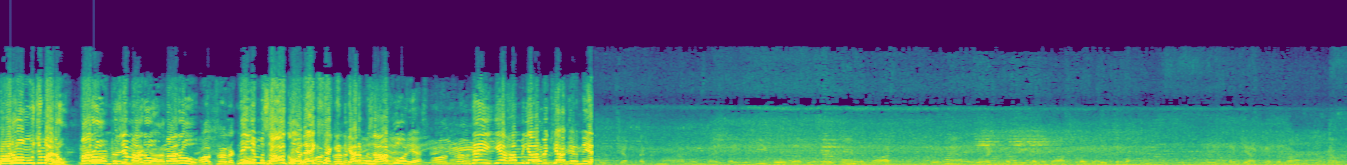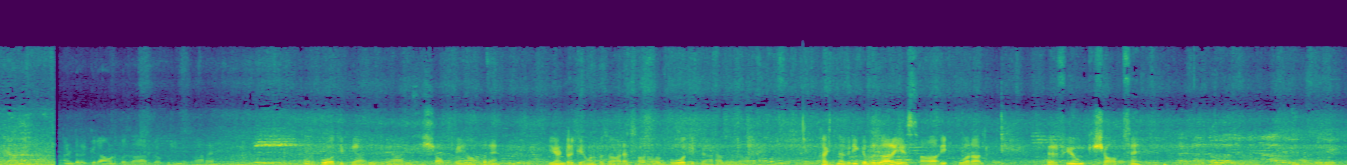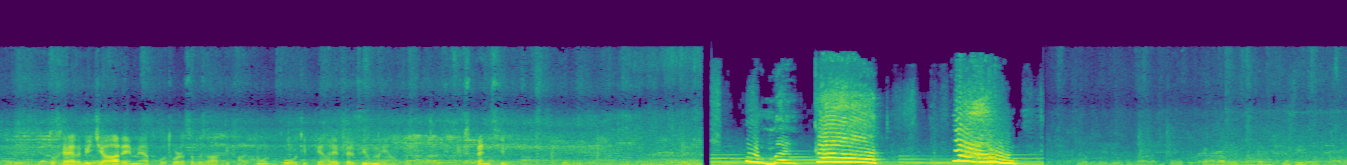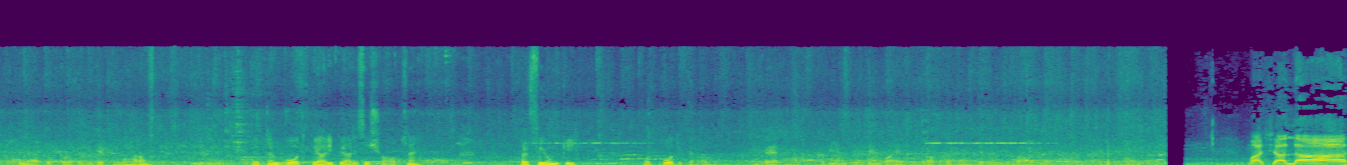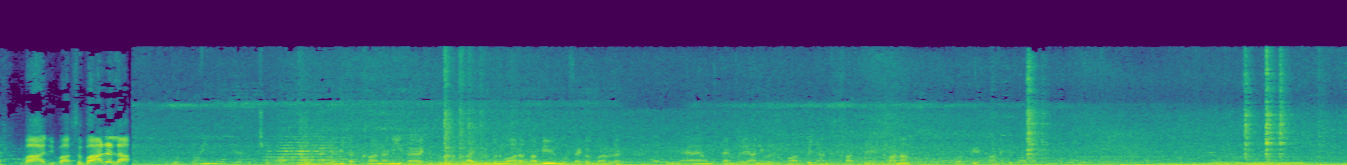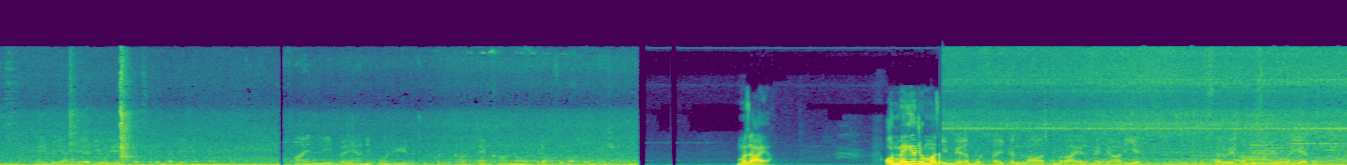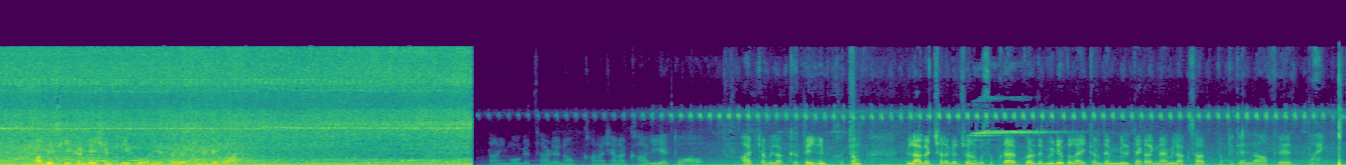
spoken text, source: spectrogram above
मारो मुझे मारो मारो मुझे मारो मारो। नहीं ये मज़ाक हो रहा है एक सेकंड यार मज़ाक हो रहा है। नहीं ये हम यहाँ पे क्या करने हैं? जब तक हमारा मोटरसाइकिल ठीक होगा तो चलते हैं बाज़ार तो मैं आपको एक नगरी का बाज़ार थोड़ा विज़िट करवाता हूँ। यहाँ पर क्या क्या बाज़ार और क्या अंडरग्राउंड बाज़ार का कुछ नज़ारा है। और बहुत ही प्यारी प्यारी शॉपें यहाँ पर हैं। ये अंडरग्राउंड बाज़ार है सारा और बहुत ही प्यारा बाज़ार है। हज नगरी का बाज़ार है ये सारी ओवरऑल। परफ्यूम की शॉप्स हैं। तो खैर अभी जा रहे हैं मैं आपको थोड़ा सा बाज़ार दिखाता हूँ और बहुत ही प्यारे परफ्यूम है यहाँ पर। एक्सपेंसिव जो बाज़ार बहुत प्यारा बाज़ार है लकड़ी का तो मैं आपको थोड़ा सा विज़िट करवा रहा हूँ। देखते हैं बहुत प्यारी प्यारी सी शॉप्स हैं परफ्यूम की और बहुत ही प्यारा बाज़ार खैर अभी हम करते हैं बाहर रास्ता पहुँचते पहुँचते बाहर माशाल्लाह वाह वाह सुभान अल्लाह तो टाइम हो गया चार और मैंने अभी तक खाना नहीं खाया क्योंकि मोटरसाइकिल बनवा रहा था अभी भी मोटरसाइकिल बन रहा है। तो मैं उस टाइम बिरयानी वाली दुकान पे जाकर खाते हैं खाना और फिर खाने के बाद मेरी बिरयानी रेडी हो रही है थोड़ा सा बंदा लेके फाइनली बिरयानी पहुँच गई तो चुप कर खाते हैं खाना और फिर आपसे बात होगी। मज़ा आया। और मैं ये जो मज़ा मेरा मोटरसाइकिल लास्ट मराहल में जा रही है तो सर्विस अब इसकी हो रही है तो अब इसकी कंडीशन ठीक हो रही है सर्विस होने के बाद। टाइम हो गया साढ़े नौ खाना शाना खा लिया है तो आओ। आज का ब्लॉग करते हैं यहीं ख़त्म। ब्लॉग अच्छा लगे तो चैनल को सब्सक्राइब कर दे वीडियो को लाइक कर दे मिलते हैं कल नए ब्लॉग के साथ। तब तक अल्लाह हाफिज़ बाय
